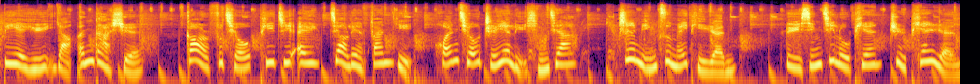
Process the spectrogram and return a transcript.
毕业于仰恩大学，高尔夫球 PGA 教练翻译，环球职业旅行家，知名自媒体人，旅行纪录片制片人。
